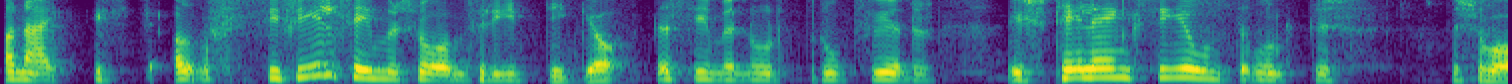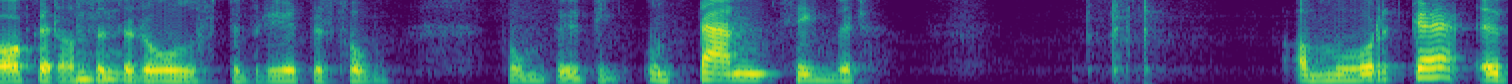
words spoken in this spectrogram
Ah nein, ist, auf Zivil sind wir schon am Freitag. Ja, da sind wir nur Brutführer ist gewesen und, und der, der Schwager, also der Rolf, der Bruder vom, vom Böbi. Und dann sind wir am Morgen äh,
